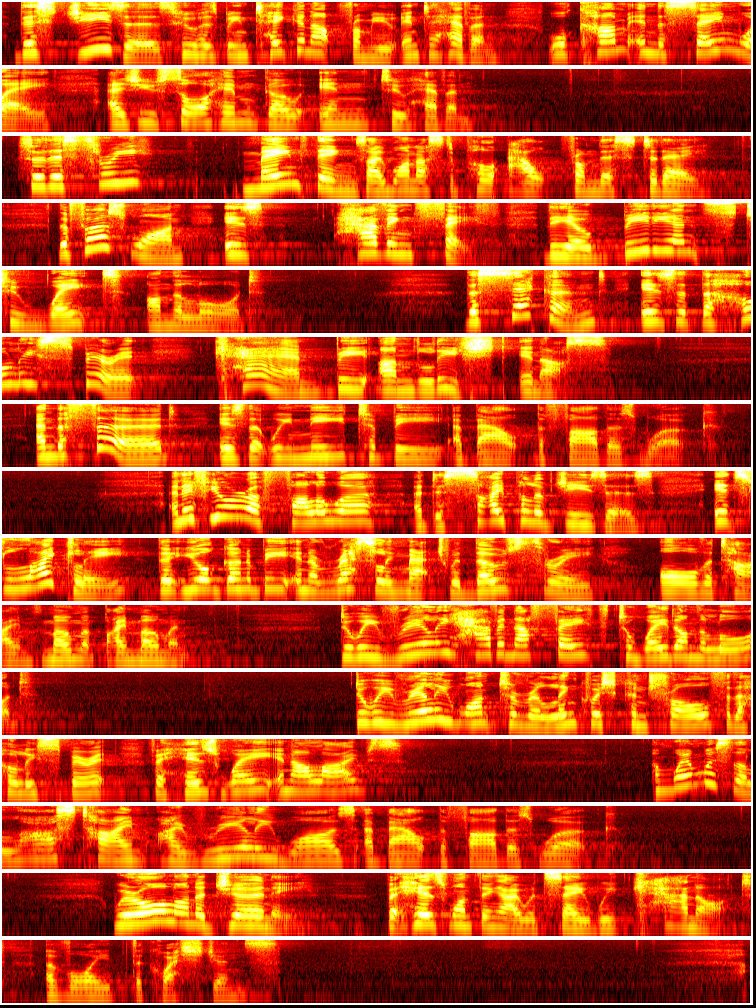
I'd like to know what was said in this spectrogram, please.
This Jesus who has been taken up from you into heaven will come in the same way as you saw him go into heaven. So there's three main things I want us to pull out from this today. The first one is having faith, the obedience to wait on the Lord. The second is that the Holy Spirit can be unleashed in us. And the third is that we need to be about the Father's work. And if you're a follower, a disciple of Jesus, it's likely that you're going to be in a wrestling match with those three all the time, moment by moment. Do we really have enough faith to wait on the Lord? Do we really want to relinquish control for the Holy Spirit, for His way in our lives? And when was the last time I really was about the Father's work? We're all on a journey, but here's one thing I would say we cannot avoid the questions.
